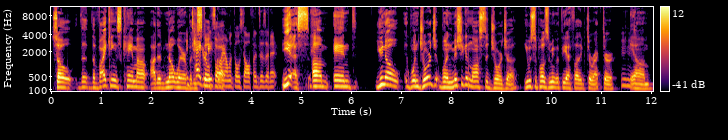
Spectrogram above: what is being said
So the the Vikings came out out of nowhere, but he still Integrity's thought going on with those Dolphins, isn't it? Yes. Um, and you know when Georgia, when Michigan lost to Georgia, he was supposed to meet with the athletic director um,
